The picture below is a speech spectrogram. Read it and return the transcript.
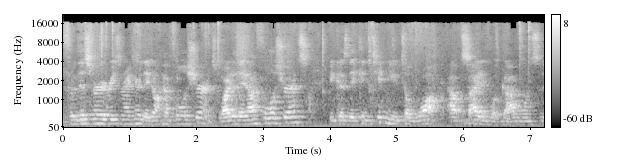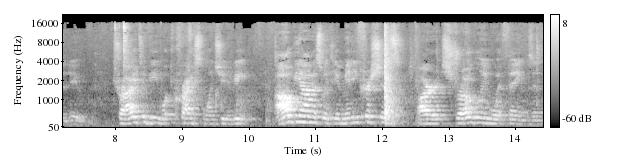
For this very reason right here, they don't have full assurance. Why do they not have full assurance? Because they continue to walk outside of what God wants them to do. Try to be what Christ wants you to be. I'll be honest with you, many Christians are struggling with things. And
